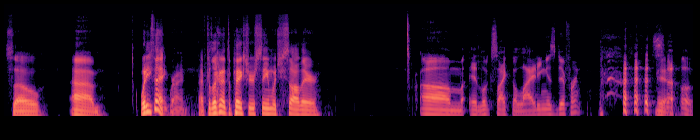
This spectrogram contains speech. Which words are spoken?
So, um, what do you think, Ryan? After looking at the picture, seeing what you saw there, Um, it looks like the lighting is different. so,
